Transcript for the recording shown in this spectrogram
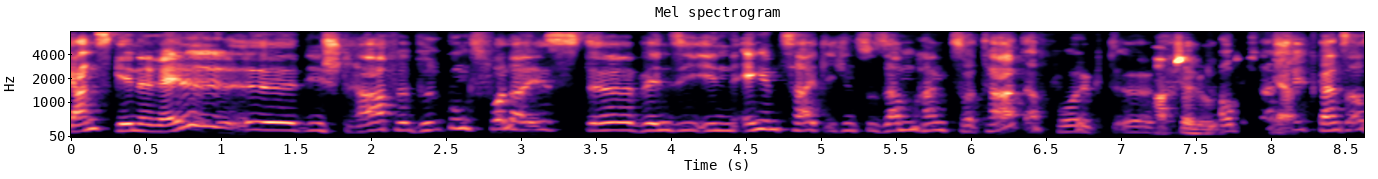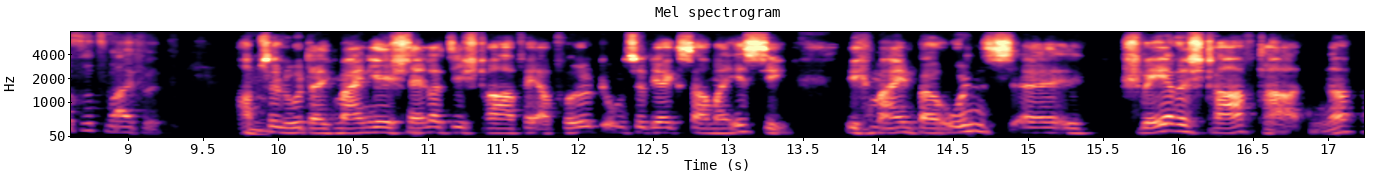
ganz generell äh, die Strafe wirkungsvoller ist, äh, wenn sie in engem zeitlichen Zusammenhang zur Tat erfolgt, äh, Absolut. glaube ich, das ja. steht ganz außer Zweifel. Absolut. Ich meine, je schneller die Strafe erfolgt, umso wirksamer ist sie. Ich meine, bei uns äh, schwere Straftaten, ne?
